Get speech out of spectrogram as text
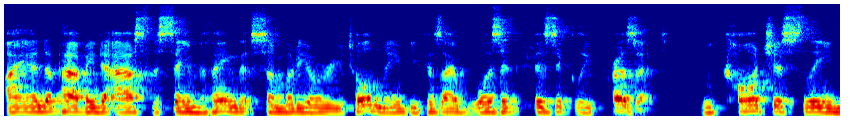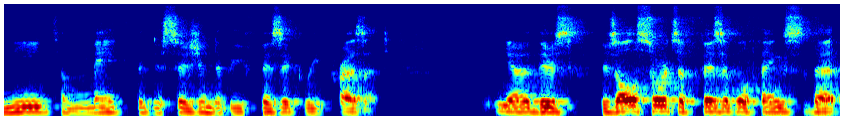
I end up having to ask the same thing that somebody already told me because I wasn't physically present. We consciously need to make the decision to be physically present. You know, there's there's all sorts of physical things that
